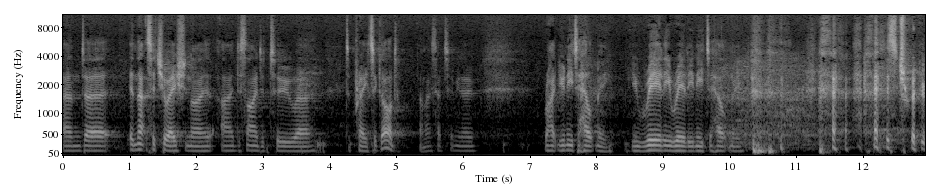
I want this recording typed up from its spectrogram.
and uh, in that situation, I, I decided to uh, to pray to God, and I said to him, you know, right, you need to help me. You really, really need to help me. it's true.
